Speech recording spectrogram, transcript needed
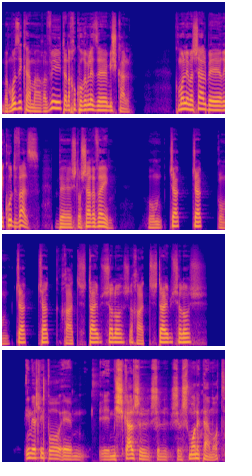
במוזיקה המערבית אנחנו קוראים לזה משקל. כמו למשל בריקוד ואלס, בשלושה רבעים. אום צ'ק צ'ק, אום צ'ק צ'ק, אחת, שתיים, שלוש, אחת, שתיים, שלוש. אם יש לי פה אה, אה, משקל של, של, של שמונה פעמות,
